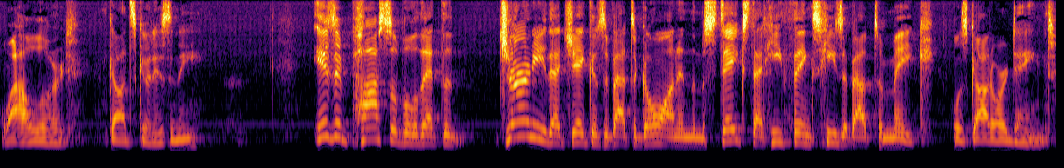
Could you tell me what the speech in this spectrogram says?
Wow, Lord, God's good, isn't He? Is it possible that the journey that Jacob's about to go on and the mistakes that he thinks he's about to make was God ordained?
